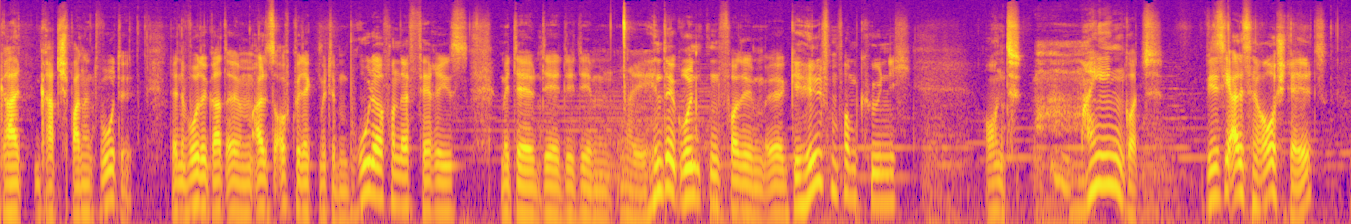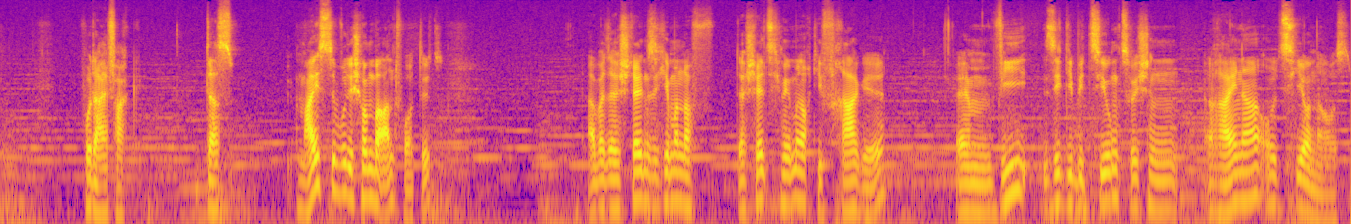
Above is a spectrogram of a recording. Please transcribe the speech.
gerade spannend wurde. Denn wurde gerade ähm, alles aufgedeckt mit dem Bruder von der Ferris, mit dem, der, dem äh, Hintergründen von dem äh, Gehilfen vom König. Und mein Gott, wie sich alles herausstellt, wurde einfach das meiste wurde schon beantwortet. Aber da stellen sich immer noch, da stellt sich mir immer noch die Frage, ähm, wie sieht die Beziehung zwischen Rainer und Zion aus?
